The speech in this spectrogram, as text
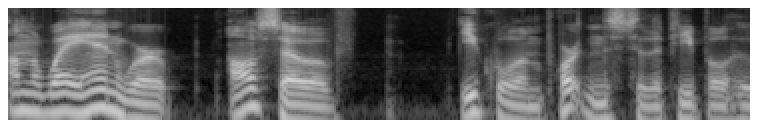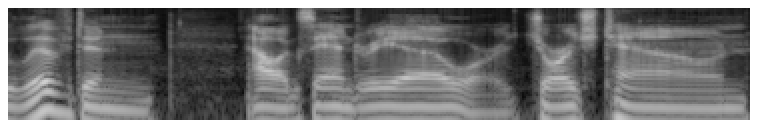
on the way in were also of equal importance to the people who lived in Alexandria or Georgetown.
